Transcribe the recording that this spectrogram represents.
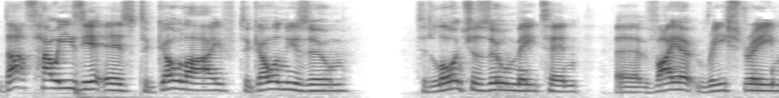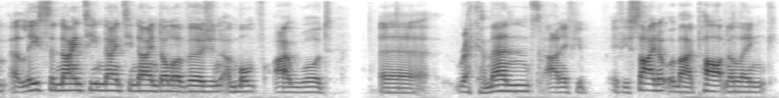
that's how easy it is to go live, to go on your Zoom, to launch a Zoom meeting uh, via Restream. At least the $19.99 version a month I would uh, recommend. And if you if you sign up with my partner link,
